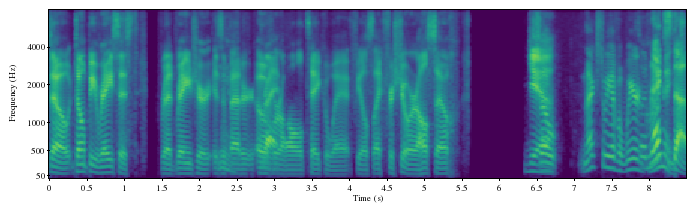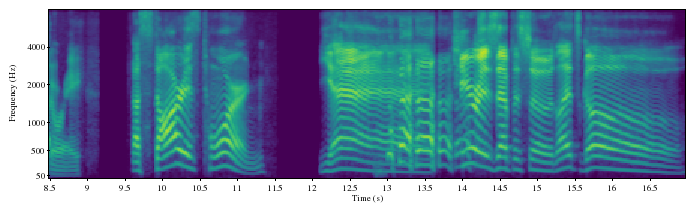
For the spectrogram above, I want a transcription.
so don't be racist red ranger is a mm, better Right. overall takeaway it feels like for sure also yeah. so next we have a weird So grooming next up- story A star is torn. Yeah. Kira's episode. Let's go.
